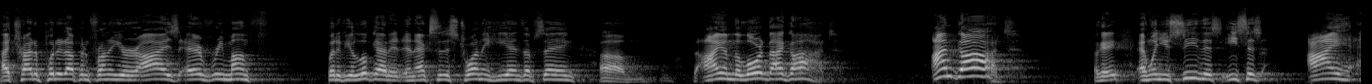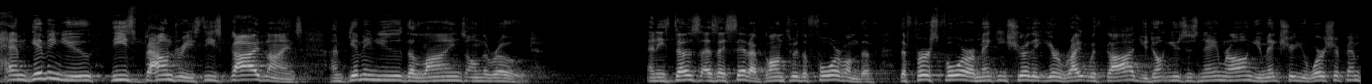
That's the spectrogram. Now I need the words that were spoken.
I try to put it up in front of your eyes every month. But if you look at it in Exodus 20, he ends up saying, um, I am the Lord thy God. I'm God. Okay? And when you see this, he says, I am giving you these boundaries, these guidelines. I'm giving you the lines on the road. And he does, as I said, I've gone through the four of them. The, the first four are making sure that you're right with God. You don't use his name wrong. You make sure you worship him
